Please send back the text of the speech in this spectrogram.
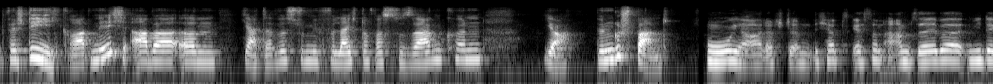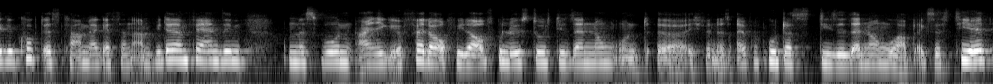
verstehe ich gerade nicht, aber ähm, ja, da wirst du mir vielleicht noch was zu sagen können. Ja, bin gespannt. Oh ja, das stimmt. Ich habe es gestern Abend selber wieder geguckt. Es kam ja gestern Abend wieder im Fernsehen und es wurden einige Fälle auch wieder aufgelöst durch die Sendung. Und äh, ich finde es einfach gut, dass diese Sendung überhaupt existiert,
